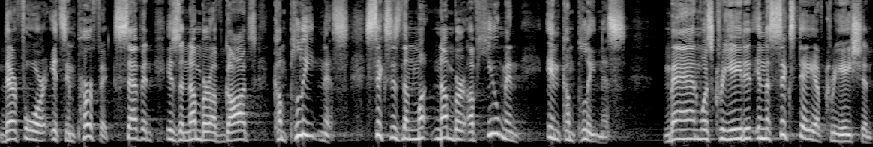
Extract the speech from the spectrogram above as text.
therefore it's imperfect. Seven is the number of God's completeness. Six is the m- number of human incompleteness. Man was created in the sixth day of creation.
